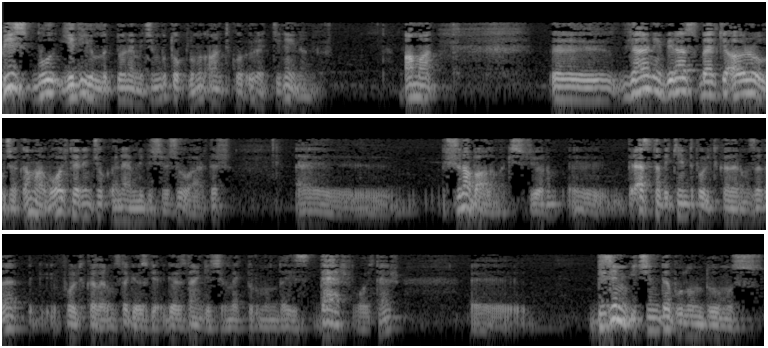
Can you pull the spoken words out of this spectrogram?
Biz bu 7 yıllık dönem için bu toplumun antikor ürettiğine inanıyorum. Ama e, yani biraz belki ağır olacak ama Voltaire'in çok önemli bir sözü vardır. E, şuna bağlamak istiyorum. E, biraz tabii kendi politikalarımıza da politikalarımızda göz, gözden geçirmek durumundayız der Voltaire. E, bizim içinde bulunduğumuz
